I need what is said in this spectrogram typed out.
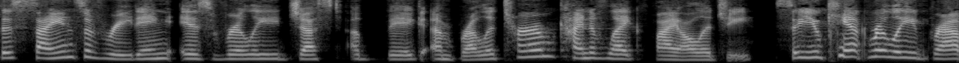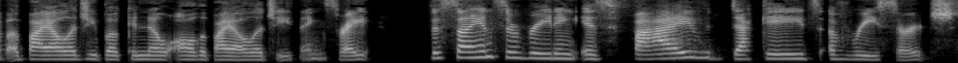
the science of reading is really just a big umbrella term, kind of like biology. So you can't really grab a biology book and know all the biology things, right? The science of reading is five decades of research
